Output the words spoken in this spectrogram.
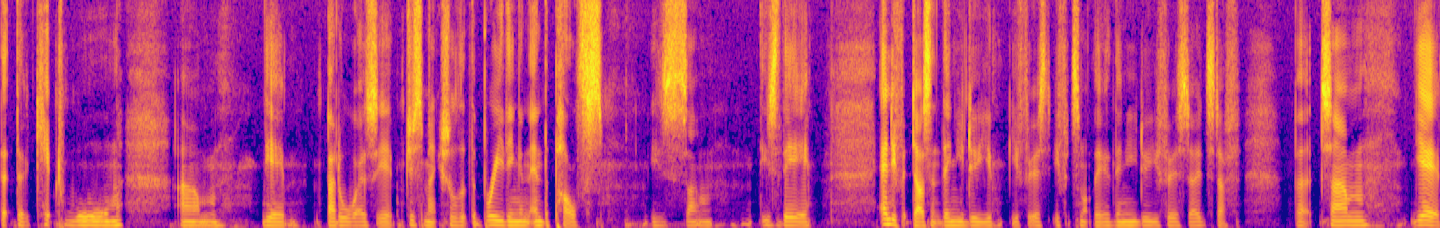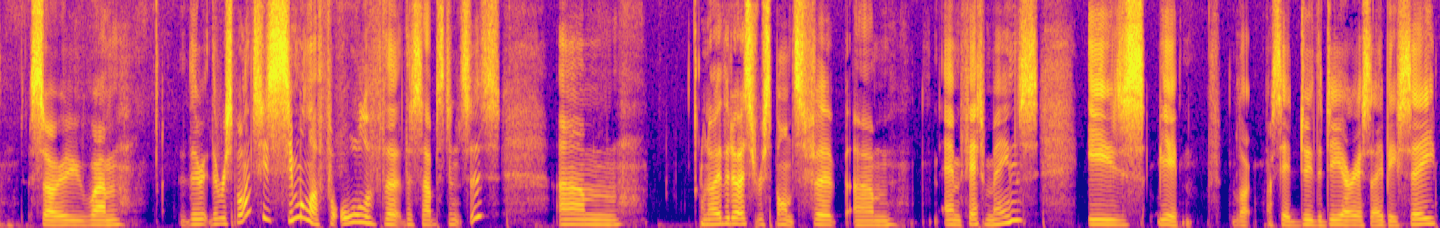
that they're kept warm. Um, yeah, but always yeah, just make sure that the breathing and, and the pulse is um, is there. And if it doesn't, then you do your, your first. If it's not there, then you do your first aid stuff. But um, yeah, so um, the the response is similar for all of the the substances. Um, an overdose response for um, amphetamines is, yeah, like I said, do the DRS ABC,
